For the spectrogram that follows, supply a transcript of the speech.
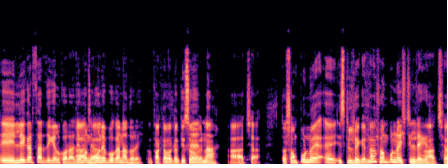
এই লেগার সার্জিক্যাল করা যেমন আচ্ছা। বনে পোকা না ধরে। ফাঁকা ফাঁকা কিছু হ্যাঁ, হবে না। আচ্ছা তো সম্পূর্ণ স্টিল টেকের না? সম্পূর্ণ স্টিল থেকে আচ্ছা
